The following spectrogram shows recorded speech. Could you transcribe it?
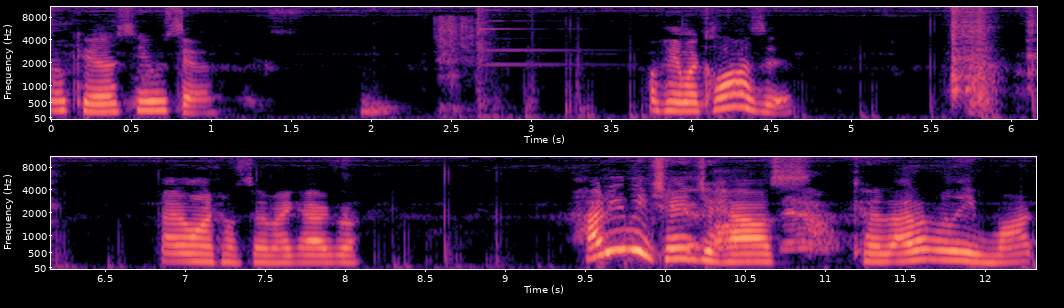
Okay, let's see what's here. Okay, my closet. I don't want to come to my character. How do you even change your house? Because I don't really want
